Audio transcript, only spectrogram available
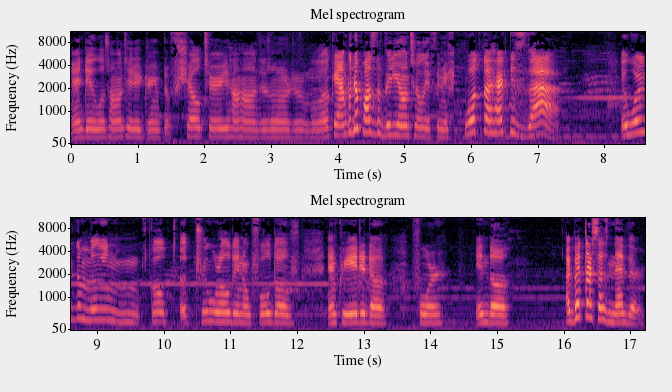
and it was haunted. It dreamed of shelter. okay, I'm gonna pause the video until it finishes. What the heck is that? It worked a million sculpt a true world in a fold of and created a for in the I bet that says nether.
